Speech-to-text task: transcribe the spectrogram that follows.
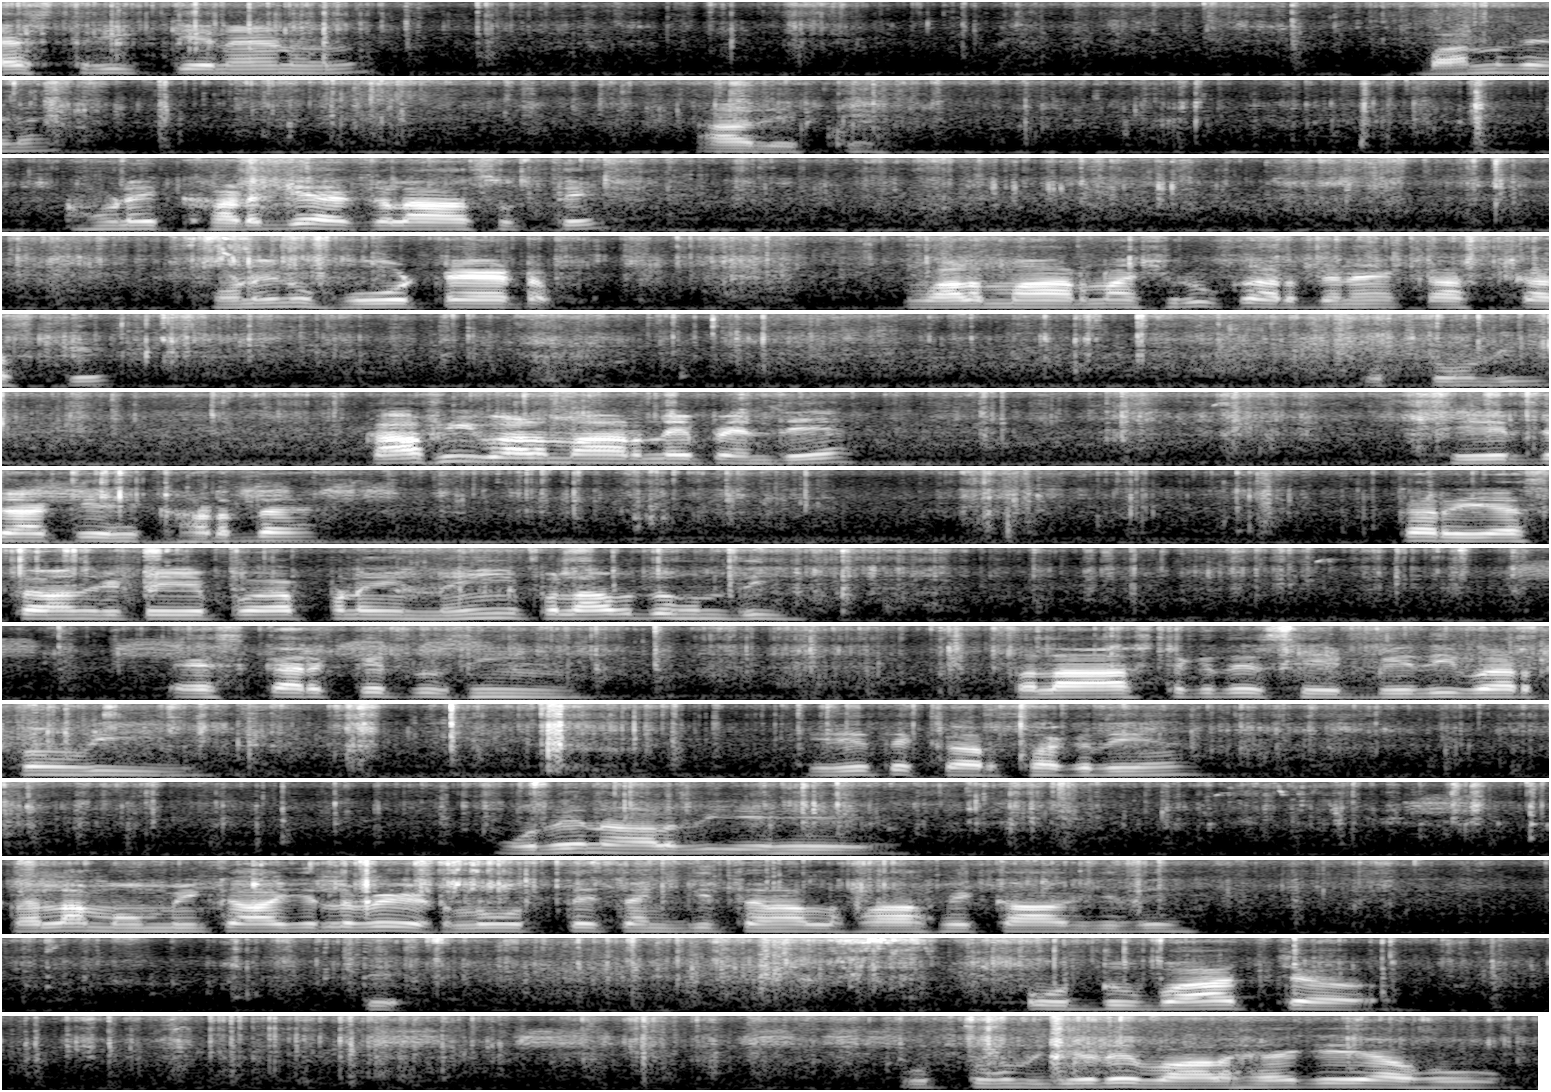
ਇਸ ਤਰੀਕੇ ਨਾਲ ਇਹਨੂੰ ਬੰਨ ਦੇਣਾ ਆ ਦੇਖੋ। ਹੁਣ ਇਹ ਖੜ ਗਿਆ ਗਲਾਸ ਉੱਤੇ। ਹੁਣ ਇਹਨੂੰ ਹੋਰ ਟਾਈਟ ਵਲ ਮਾਰਨਾ ਸ਼ੁਰੂ ਕਰ ਦੇਣਾ ਹੈ ਕਸ ਕਸ ਕੇ। ਉੱਤੋਂ ਦੀ ਕਾਫੀ ਵਲ ਮਾਰਨੇ ਪੈਂਦੇ ਆ। ਫੇਰ ਜਾ ਕੇ ਇਹ ਖੜਦਾ ਹੈ। ਘਰੇ ਇਸ ਤਰ੍ਹਾਂ ਦੀ ਟੇਪ ਆਪਣੇ ਨਹੀਂ ਉਪਲਬਧ ਹੁੰਦੀ। ਇਸ ਕਰਕੇ ਤੁਸੀਂ ਪਲਾਸਟਿਕ ਦੇ ਸੇਬੇ ਦੀ ਵਰਤੋਂ ਵੀ ਇਹਦੇ ਤੇ ਕਰ ਸਕਦੇ ਆ। ਉਹਦੇ ਨਾਲ ਵੀ ਇਹ ਪਹਿਲਾਂ ਮੋਮੀ ਕਾਗਜ਼ ਲਵੇਟ ਲਓ, ਉੱਤੇ ਚੰਗੀ ਤਰ੍ਹਾਂ ਲਿਫਾਫੇ ਕਾਗਜ਼ ਦੇ। ਤੇ ਉਦੋਂ ਬਾਅਦ ਚ ਉੱਤੋਂ ਦੇ ਜਿਹੜੇ ਵਾਲ ਹੈਗੇ ਆ ਉਹ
